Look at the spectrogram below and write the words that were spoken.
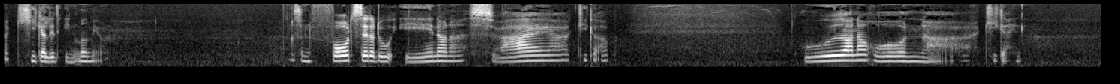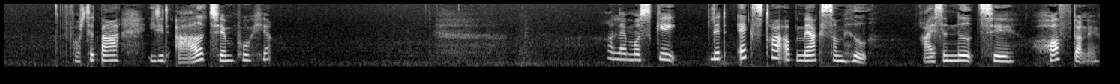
og kigger lidt ind mod maven. Og sådan fortsætter du indånder, svejer, kigger op. Udånder, runder, kigger ind. Fortsæt bare i dit eget tempo her. Og lad måske lidt ekstra opmærksomhed rejse ned til hofterne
